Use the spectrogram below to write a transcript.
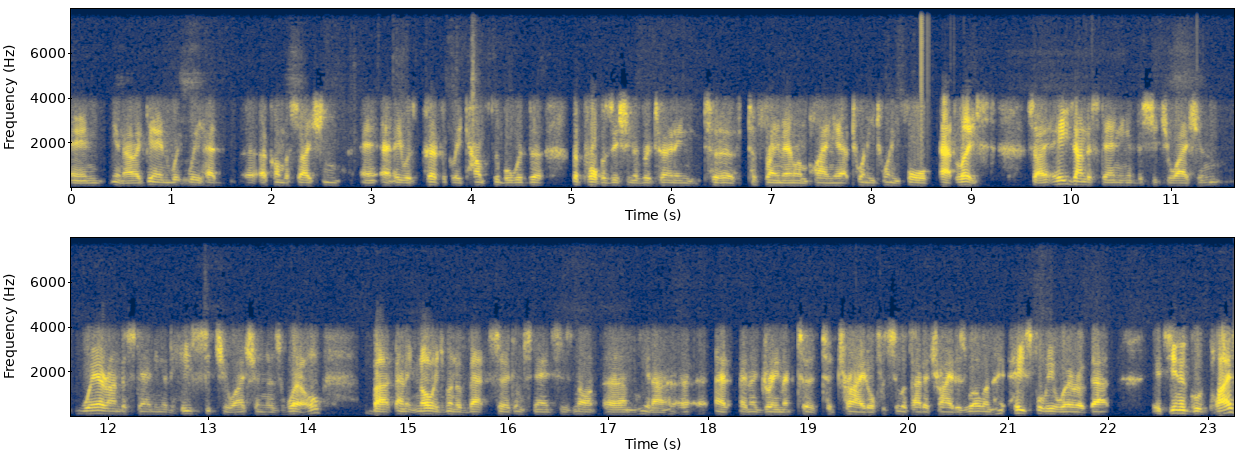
And you know, again, we, we had a conversation, and, and he was perfectly comfortable with the, the proposition of returning to to Fremantle and playing out 2024 at least. So he's understanding of the situation. We're understanding of his situation as well but an acknowledgement of that circumstance is not, um, you know, a, a, an agreement to, to trade or facilitate a trade as well. And he's fully aware of that. It's in a good place.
